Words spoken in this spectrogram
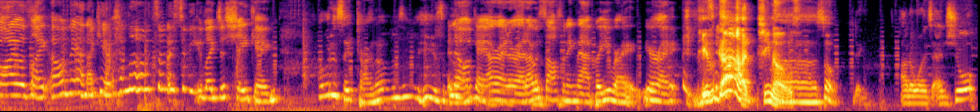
I was like, oh man, I can't. Hello, it's so nice to meet you. Like just shaking. I wouldn't say kind of. He is a No, okay, all right, all right. I was softening that, but you're right. You're right. He's a god. She knows. Uh, so I don't want it to end short,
